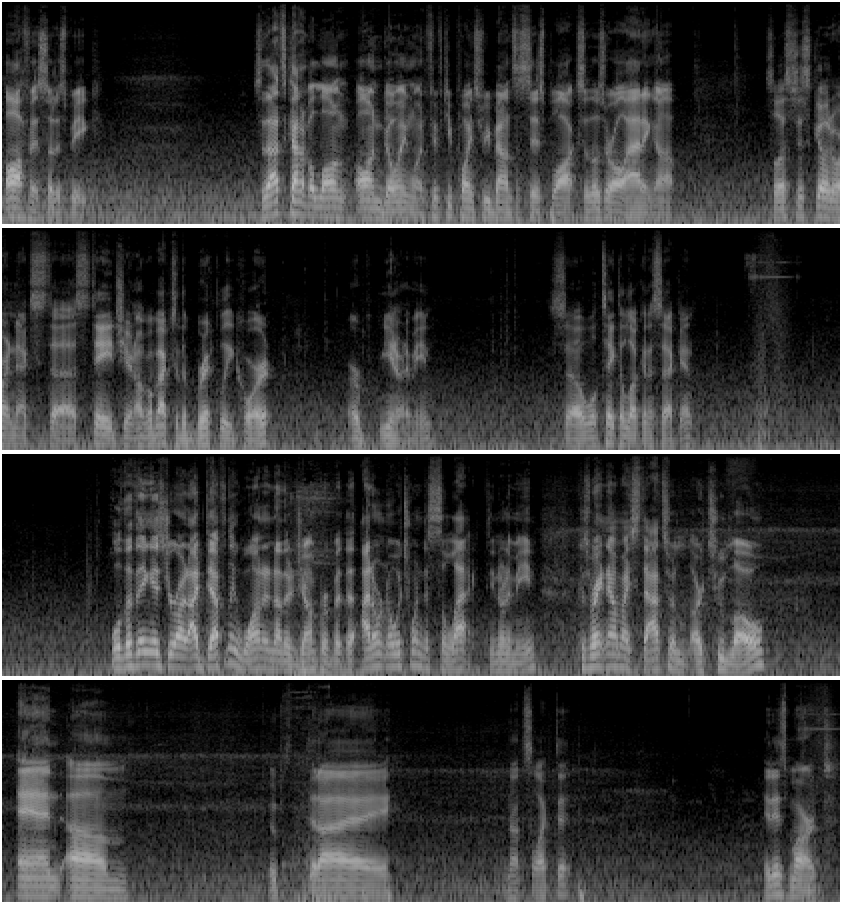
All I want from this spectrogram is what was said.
office, so to speak. So that's kind of a long, ongoing one. 50 points, rebounds, assist, blocks. So those are all adding up. So let's just go to our next uh, stage here, and I'll go back to the Brickley court, or you know what I mean. So we'll take a look in a second. Well, the thing is, Gerard, I definitely want another jumper, but I don't know which one to select. You know what I mean? Because right now my stats are, are too low. And, um... Oops, did I not select it? It is marked.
